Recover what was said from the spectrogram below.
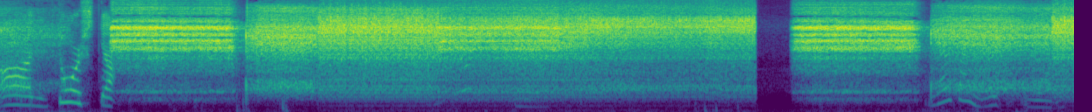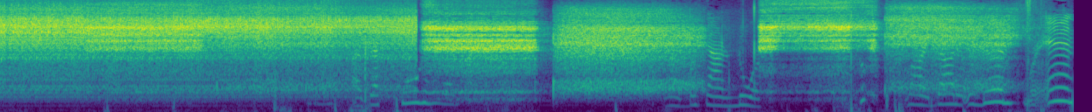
Oh, the door stuck. down the door. Alright, got it. We're good. We're in.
